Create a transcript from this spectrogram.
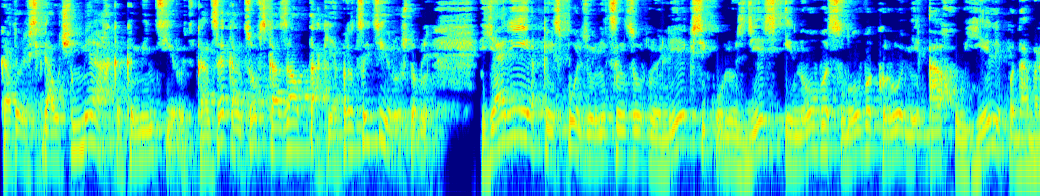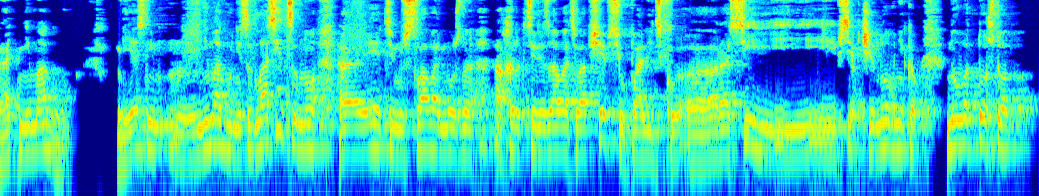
который всегда очень мягко комментирует, в конце концов сказал так, я процитирую, чтобы я редко использую нецензурную лексику, но здесь иного слова, кроме «охуели», подобрать не могу. Я с ним не могу не согласиться, но э, этим же словами можно охарактеризовать вообще всю политику э, России и всех чиновников. Но вот то, что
